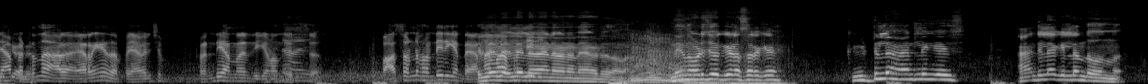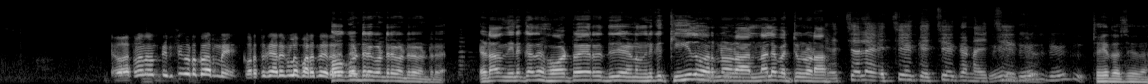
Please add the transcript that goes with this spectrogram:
ഞാൻ പെട്ടെന്ന് അ- ഇറങ്ങിയതാ. അപ്പൊ ഞാൻ വിളിച്ചു ഫ്രണ്ട് കാണാനിരിക്കണോന്ന് വിചാരിച്ചു വാസോണ്ട് ഫ്രണ്ട് ഇരിക്കണ്ടേ? ഇല്ല ഇല്ല ഇല്ല ഇല്ല വേണ്ട വേണ്ട ഞാൻ വിടുന്നോളാം നീ ഒന്ന് ഓടിച്ചു നോക്കിയടാ സാറൊക്കെ കിട്ടില്ല ഹാൻഡ്ലിംഗ് ഗൈസ് ഹാൻഡിലാക്ക് ഇല്ലെന്ന് തോന്നുന്നു വാസ്മോൻ ഒന്ന് തിരിച്ചു കൊടുത്താറേ കുറച്ച് കാര്യങ്ങൾ പറഞ്ഞു ഓ തരാം. കൊണ്ടുവരാ കൊണ്ടുവരാ കൊണ്ടുവരാ കൊണ്ടുവരാ. എടാ നിനക്കത് ഹോട്ട് വയർ ഇത് ചെയ്യണം. നിനക്ക് കീ എന്ന് പറഞ്ഞോടാ. എന്നാലേ പറ്റുള്ളൂടാ. ചെയ്താ ചെയ്താ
